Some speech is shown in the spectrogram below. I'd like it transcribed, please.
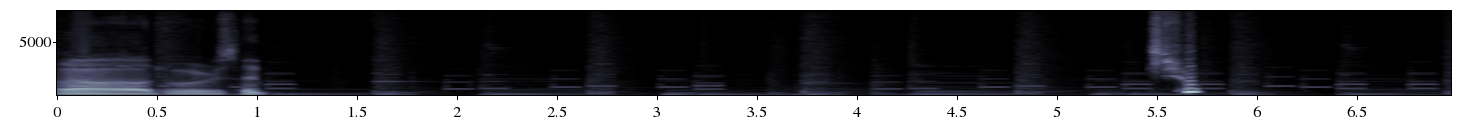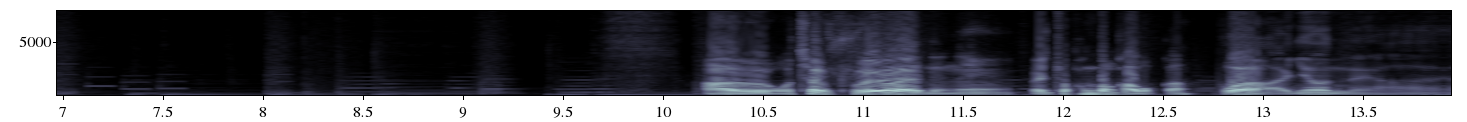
하나, 둘, 셋. 아, 어차피 구해와야 되네. 왼쪽 한번 가볼까? 뭐야? 아, 아니었네. 아.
